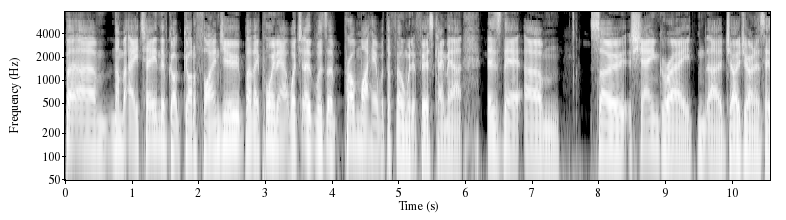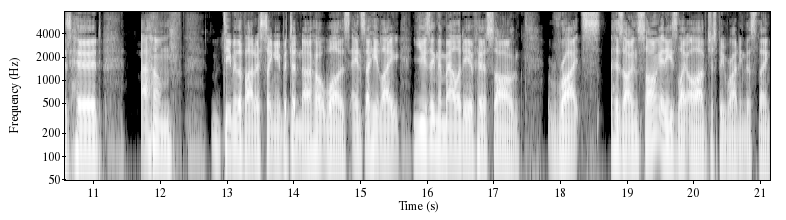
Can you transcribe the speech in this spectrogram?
but um, number 18, they've got Gotta Find You. But they point out, which was a problem I had with the film when it first came out, is that um, so Shane Gray, uh, Joe Jonas, has heard um, Demi Lovato singing but didn't know who it was. And so he, like, using the melody of her song, writes his own song. And he's like, oh, I've just been writing this thing.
